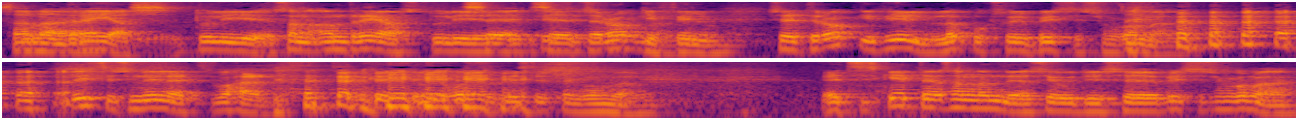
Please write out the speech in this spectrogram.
San Andreas, tuli, San Andreas tuli. see, see The Rocki. film. see The Rocki film lõpuks tuli PlayStation kolmele. PlayStation nelja jättis vahele. tuli otse PlayStation kolmele. et siis GTA San Andreas jõudis eh, PlayStation kolmele.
